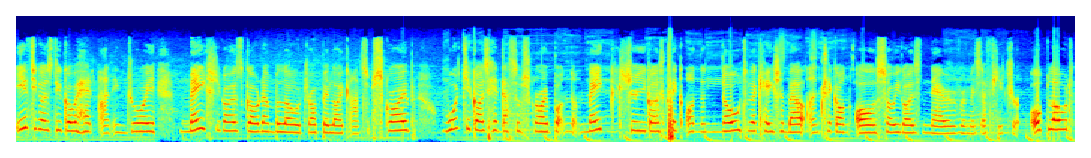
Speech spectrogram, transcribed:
If you guys do go ahead and enjoy, make sure you guys go down below, drop a like and subscribe once you guys hit that subscribe button make sure you guys click on the notification bell and click on all so you guys never miss a future upload.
